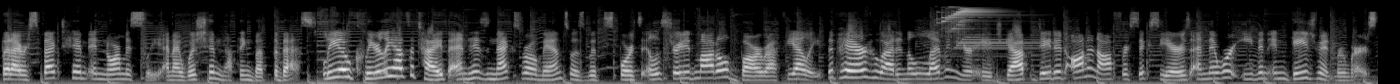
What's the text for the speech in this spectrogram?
but I respect him enormously and I wish him nothing but the best. Leo clearly has a type, and his next romance was with Sports Illustrated Illustrated model Bar Refaeli. The pair, who had an 11 year age gap, dated on and off for six years, and there were even engagement rumors.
